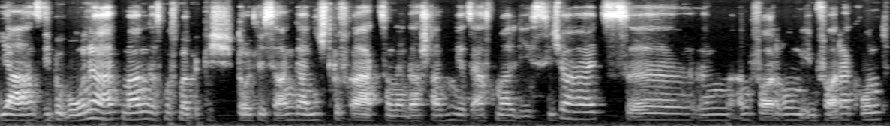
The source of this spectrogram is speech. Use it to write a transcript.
Ja, also die Bewohner hat man, das muss man wirklich deutlich sagen, da nicht gefragt, sondern da standen jetzt erstmal die Sicherheitsanforderungen äh, im Vordergrund.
